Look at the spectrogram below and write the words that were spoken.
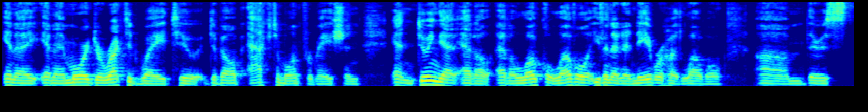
in a, in a more directed way to develop actionable information and doing that at a, at a local level, even at a neighborhood level. Um, there's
